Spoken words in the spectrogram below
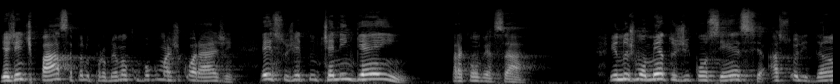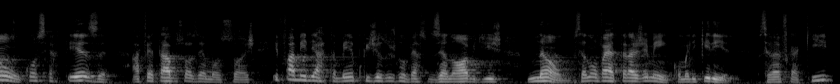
E a gente passa pelo problema com um pouco mais de coragem. Esse sujeito não tinha ninguém para conversar. E nos momentos de consciência, a solidão, com certeza, afetava suas emoções. E familiar também, porque Jesus no verso 19 diz: Não, você não vai atrás de mim, como ele queria. Você vai ficar aqui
